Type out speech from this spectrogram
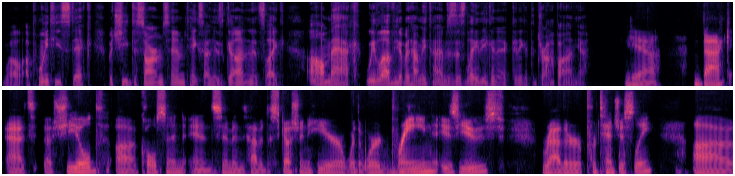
well, a pointy stick, but she disarms him, takes out his gun, and it's like, "Oh, Mac, we love you, but how many times is this lady gonna gonna get the drop on you?" Yeah. Back at uh, Shield, uh, Coulson and Simmons have a discussion here where the word brain is used rather pretentiously. Uh,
